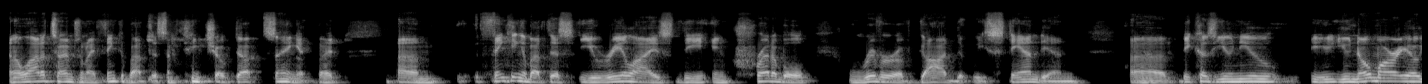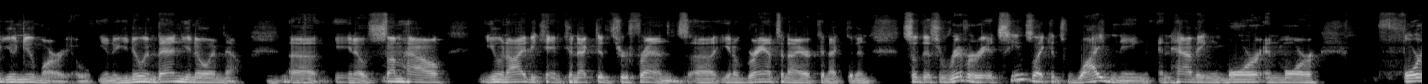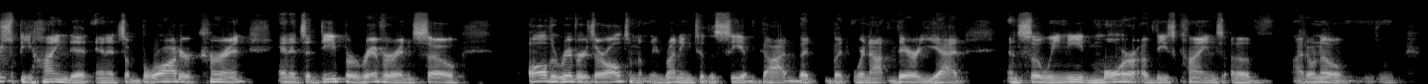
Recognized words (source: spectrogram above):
And a lot of times when I think about this, I'm getting choked up saying it, but um, thinking about this, you realize the incredible river of God that we stand in uh, because you knew you, you know Mario, you knew Mario. You know, you knew him then, you know him now. Mm-hmm. Uh, you know, somehow you and I became connected through friends. Uh, you know, Grant and I are connected. And so this river, it seems like it's widening and having more and more force behind it. And it's a broader current and it's a deeper river. And so all the rivers are ultimately running to the sea of God, but but we're not there yet. And so we need more of these kinds of I don't know,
